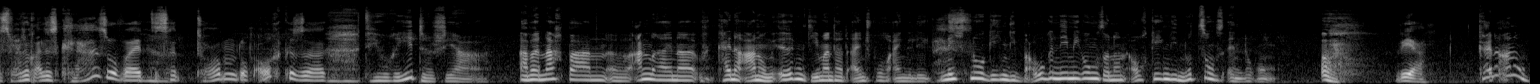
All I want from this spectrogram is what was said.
Das war doch alles klar soweit. Das hat Torben doch auch gesagt. Theoretisch ja. Aber Nachbarn, äh, Anrainer, keine Ahnung, irgendjemand hat Einspruch eingelegt. Nicht nur gegen die Baugenehmigung, sondern auch gegen die Nutzungsänderung. Wer? Keine Ahnung.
